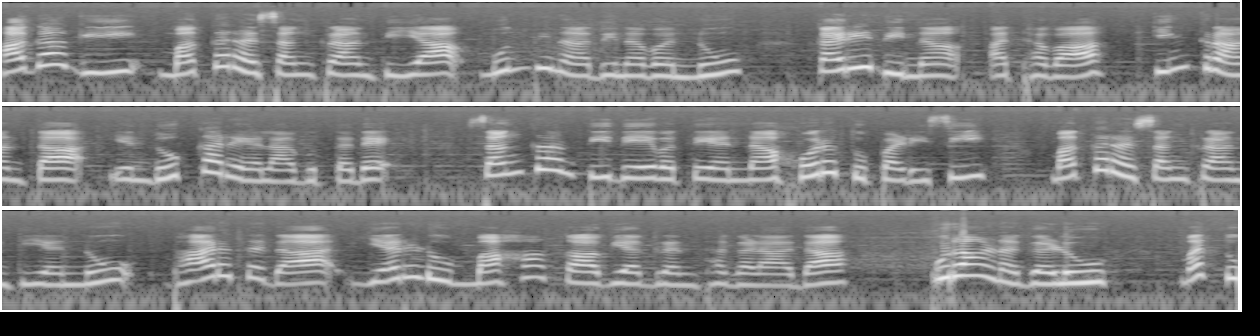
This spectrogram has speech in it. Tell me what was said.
ಹಾಗಾಗಿ ಮಕರ ಸಂಕ್ರಾಂತಿಯ ಮುಂದಿನ ದಿನವನ್ನು ಕರಿದಿನ ಅಥವಾ ಕಿಂಕ್ರಾಂತ ಎಂದು ಕರೆಯಲಾಗುತ್ತದೆ. ಸಂಕ್ರಾಂತಿ ದೇವತೆಯನ್ನ ಹೊರತುಪಡಿಸಿ ಮಕರ ಸಂಕ್ರಾಂತಿಯನ್ನು ಭಾರತದ ಎರಡು ಮಹಾಕಾವ್ಯ ಗ್ರಂಥಗಳಾದ ಪುರಾಣಗಳು ಮತ್ತು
